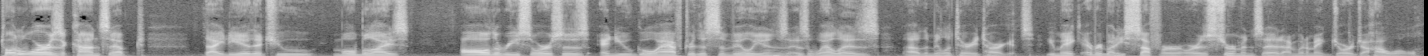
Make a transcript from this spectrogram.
Total war is a concept, the idea that you mobilize all the resources and you go after the civilians as well as uh, the military targets. You make everybody suffer, or as Sherman said, I'm going to make Georgia howl.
